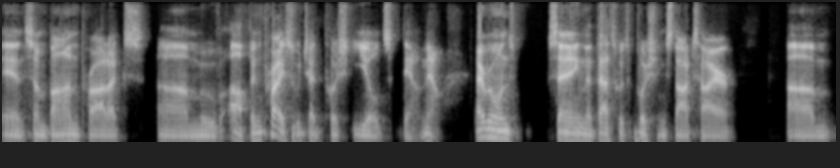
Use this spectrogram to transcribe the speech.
and some bond products um, move up in price, which had pushed yields down. Now, everyone's saying that that's what's pushing stocks higher. Um,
